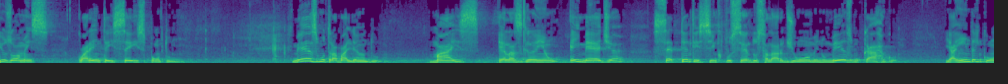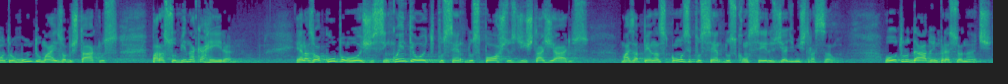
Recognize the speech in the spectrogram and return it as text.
e os homens 46,1. Mesmo trabalhando mais, elas ganham, em média, 75% do salário de um homem no mesmo cargo e ainda encontram muito mais obstáculos para subir na carreira. Elas ocupam hoje 58% dos postos de estagiários, mas apenas 11% dos conselhos de administração. Outro dado impressionante:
